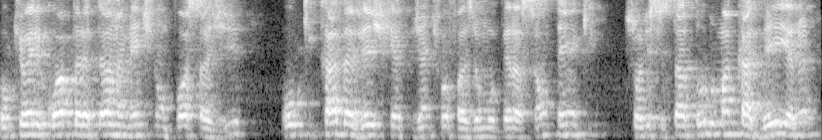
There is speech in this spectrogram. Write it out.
ou que o helicóptero eternamente não possa agir, ou que cada vez que a gente for fazer uma operação tenha que solicitar toda uma cadeia, né?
